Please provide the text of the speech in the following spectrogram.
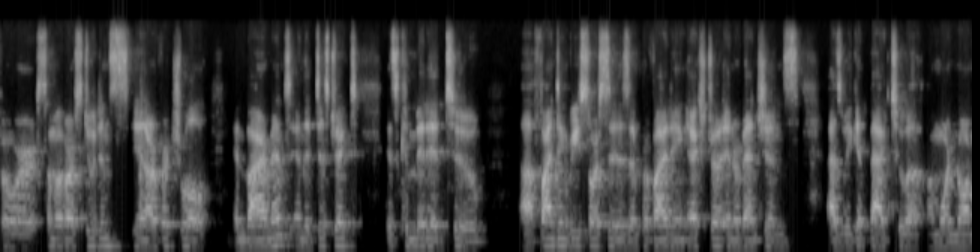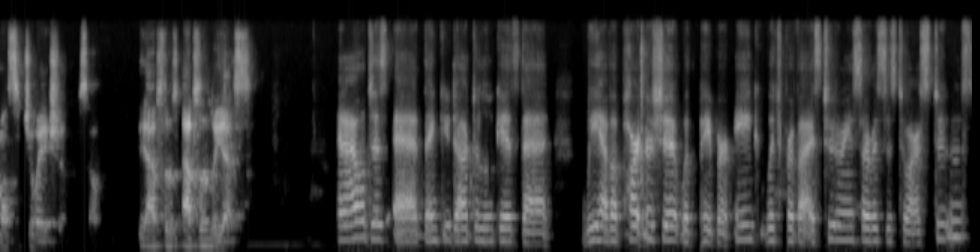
for some of our students in our virtual environment, and the district is committed to uh, finding resources and providing extra interventions as we get back to a, a more normal situation. So, absolutely, absolutely yes. And I will just add, thank you, Dr. Lucas, that we have a partnership with Paper Inc., which provides tutoring services to our students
